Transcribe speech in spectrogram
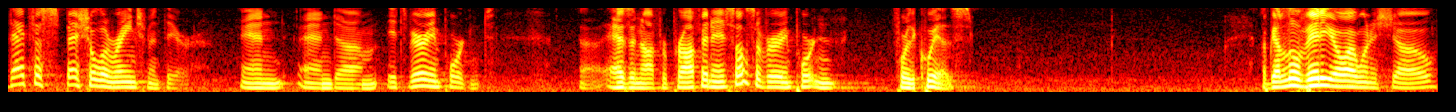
that's a special arrangement there. And, and um, it's very important uh, as a not for profit, and it's also very important for the quiz. I've got a little video I want to show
